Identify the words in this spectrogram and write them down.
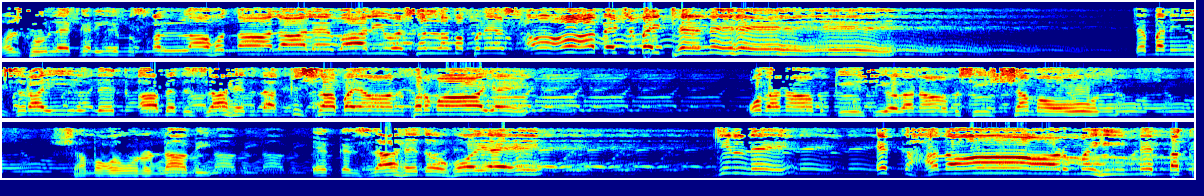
رسول کریم صلی اللہ تعالی علیہ والہ وسلم اپنے اصحاب وچ بیٹھے نے۔ تے بنی اسرائیل دے عابد زاہد دا قصہ بیان فرمایا او دا نام کی سی؟ او دا نام سی شمعون۔ شمعون نامی ایک زاہد ہویا ہے جن نے ایک ہزار مہینے تک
